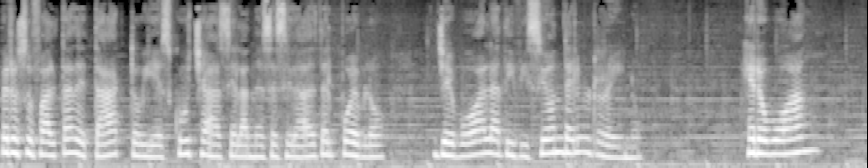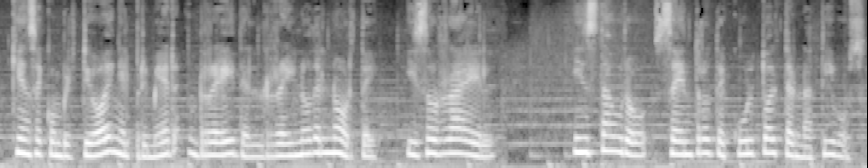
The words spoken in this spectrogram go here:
pero su falta de tacto y escucha hacia las necesidades del pueblo llevó a la división del reino. Jeroboán, quien se convirtió en el primer rey del reino del norte, Israel, instauró centros de culto alternativos,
